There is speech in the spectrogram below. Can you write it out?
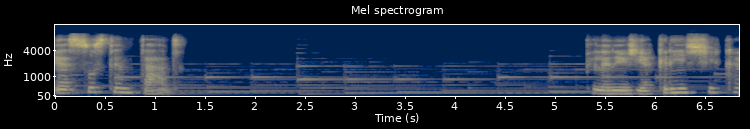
é sustentado pela energia crística,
